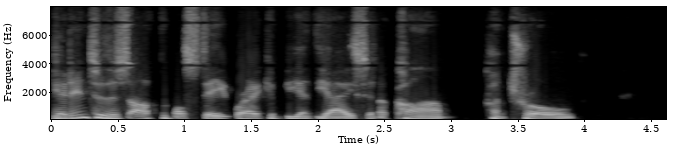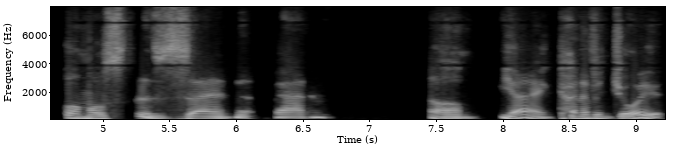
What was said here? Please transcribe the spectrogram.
get into this optimal state where I can be in the ice in a calm, controlled, almost Zen manner. Um, yeah, and kind of enjoy it.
